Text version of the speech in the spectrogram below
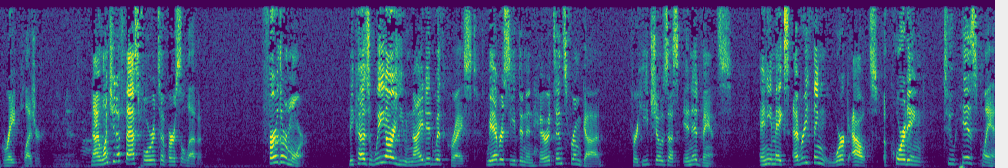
great pleasure. Amen. Now, I want you to fast forward to verse 11. Furthermore, because we are united with Christ, we have received an inheritance from God, for he chose us in advance, and he makes everything work out according to his plan.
